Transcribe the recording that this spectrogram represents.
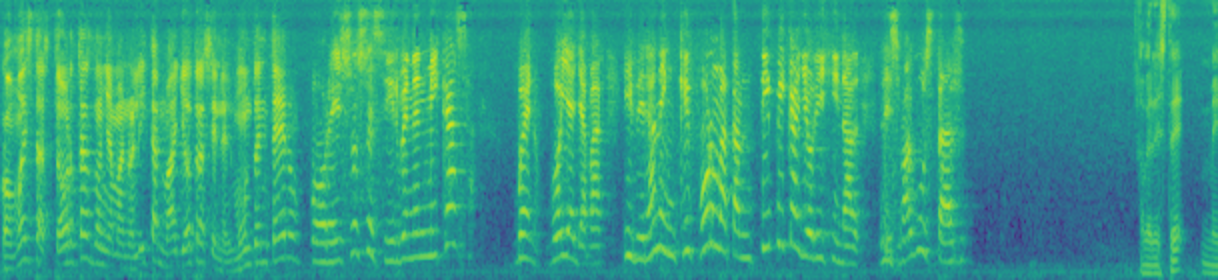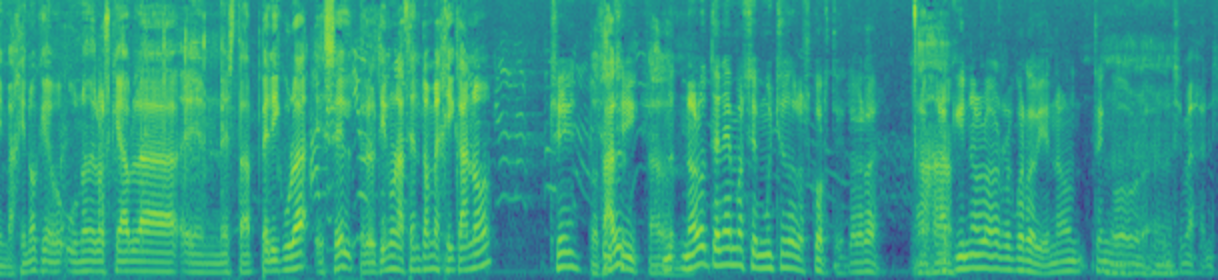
Como estas tortas, doña Manuelita, no hay otras en el mundo entero. Por eso se sirven en mi casa. Bueno, voy a llamar y verán en qué forma tan típica y original. Les va a gustar. A ver, este, me imagino que uno de los que habla en esta película es él, pero él tiene un acento mexicano. Sí, Total, sí, sí. claro. No, no lo tenemos en muchos de los cortes, la verdad. Ajá. Aquí no lo recuerdo bien, no tengo las imágenes.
